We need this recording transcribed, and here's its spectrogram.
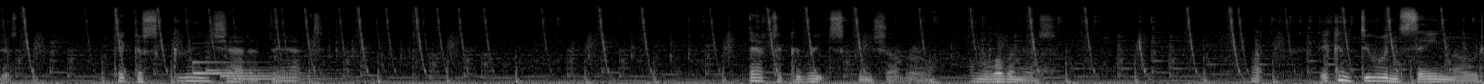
Just take a screenshot of that. That's a great screenshot, bro. I'm loving this. It can do insane mode.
